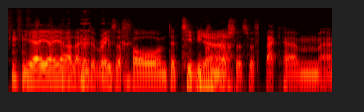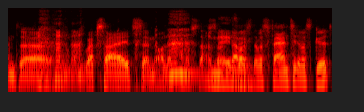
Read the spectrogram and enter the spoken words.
yeah, yeah, yeah, like the Razr phone, the TV yeah. commercials with Beckham, and, and, and, websites and all that kind of stuff. Amazing. So that was that was fancy. That was good.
